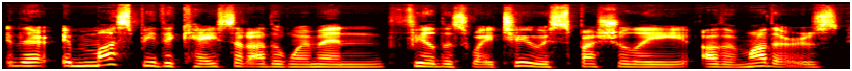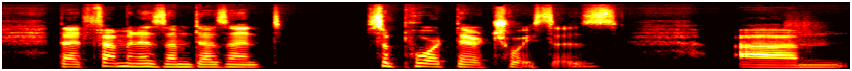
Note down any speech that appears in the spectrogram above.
there, it must be the case that other women feel this way too, especially other mothers, that feminism doesn't support their choices um,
